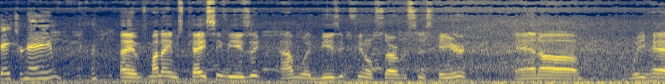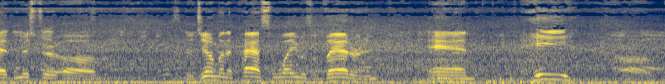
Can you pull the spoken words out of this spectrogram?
state your name. hey, my name's Casey Music. I'm with Music Funeral Services here. And uh, we had Mr. Uh, the gentleman that passed away was a veteran. And he, uh,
